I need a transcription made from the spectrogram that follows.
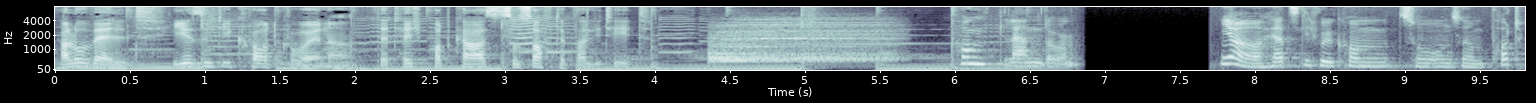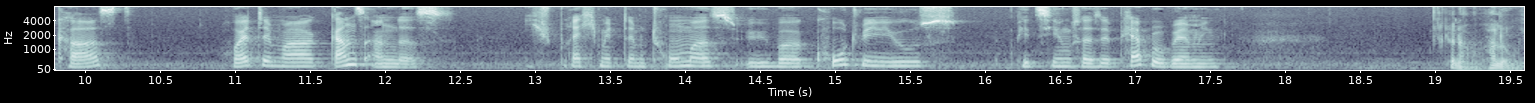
Hallo Welt, hier sind die Crowdcoiner, der Tech-Podcast zur Softwarequalität. Punktlandung. Ja, herzlich willkommen zu unserem Podcast. Heute mal ganz anders. Ich spreche mit dem Thomas über Code Reviews bzw. Pair Programming. Genau, hallo.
